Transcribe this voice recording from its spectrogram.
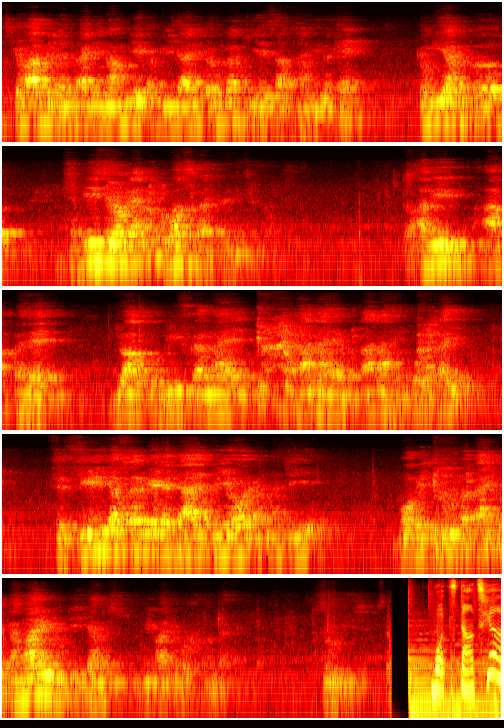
उसके बाद में जनता के नाम भी एक अपील जारी करूँगा कि ये सावधानी रखें, क्योंकि अब, छब्बीस जिलों में तो बहुत सतर्क रहने की तो अभी आप पहले जो आपको ब्रीफ करना है, बताना है बताना है, वो बताइए। फिर फ़ील्ड के अफसर भी अगर चाहे तो ये और करना चाहिए। वो भी जरूर बताएं क्योंकि हमारी ड्यूटी है हम इस बीमारी को खत्म करें शुरू कीजिए What starts here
